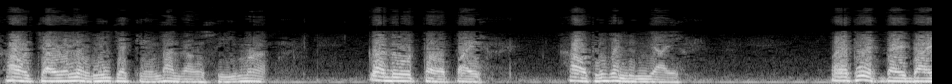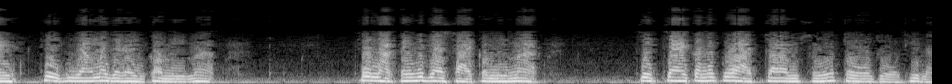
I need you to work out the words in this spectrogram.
เข้าใจว่าโลกนี้จะเก่งด้านรังสีมาก ก็ดูต่อไปเข้าถึงแผ่นดินใหญ่ประเทศใด ๆ ที่ยังไม่เจริญก็มีมาก ที่หนักในวิทยาศาสตร์ก็มีมากจิตใจก็นึกว่าจอมสูโตอยู่ที่ไหน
